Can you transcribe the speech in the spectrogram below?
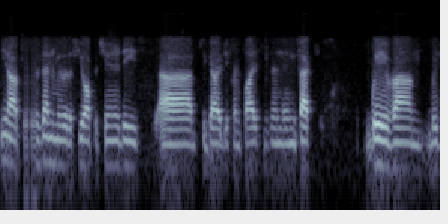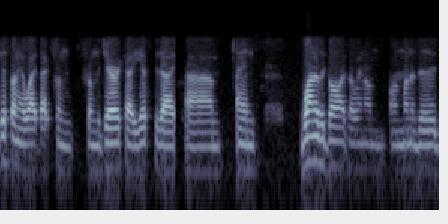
you know, presented me with a few opportunities uh, to go different places. And in fact, we've um, we're just on our way back from from the Jericho yesterday, um, and one of the guys I went on on one of the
